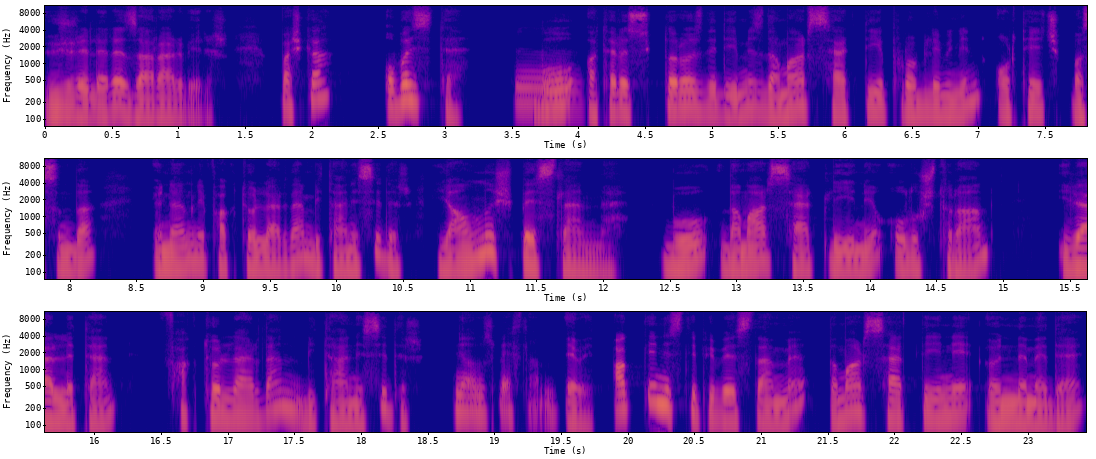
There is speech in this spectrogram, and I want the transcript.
hücrelere zarar verir. Başka obezite. Bu Hmm. ateroskleroz dediğimiz damar sertliği probleminin ortaya çıkmasında önemli faktörlerden bir tanesidir. Yanlış beslenme bu damar sertliğini oluşturan, ilerleten faktörlerden bir tanesidir. Yanlış beslenme. Evet, Akdeniz tipi beslenme damar sertliğini önlemede,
